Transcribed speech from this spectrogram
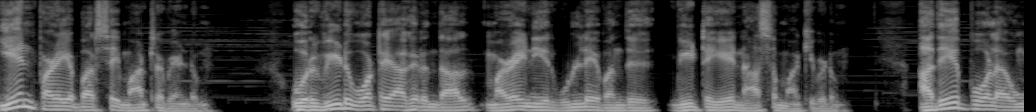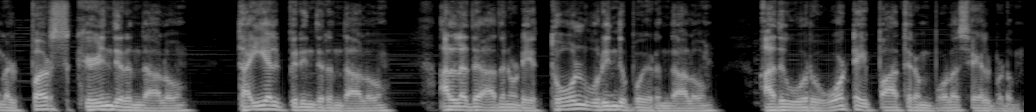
ஏன் பழைய பர்ஸை மாற்ற வேண்டும்? ஒரு வீடு ஓட்டையாக இருந்தால் மழை நீர் உள்ளே வந்து வீட்டையே நாசமாக்கிவிடும். அதே போல உங்கள் பர்ஸ் கிழிந்திருந்தாலோ தையல் பிரிந்திருந்தாலோ அல்லது அதனுடைய தோல் உறிந்து போயிருந்தாலோ அது ஒரு ஓட்டை பாத்திரம் போல செயல்படும்.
